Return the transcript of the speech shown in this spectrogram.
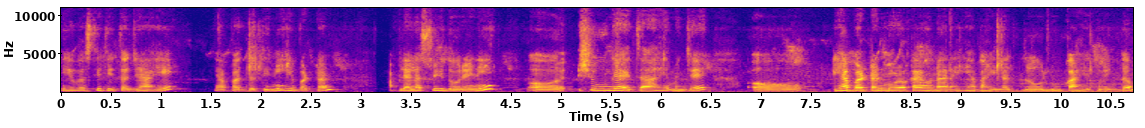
व्यवस्थित इथं जे आहे या पद्धतीने हे बटन आपल्याला सुई दोऱ्याने शिवून घ्यायचं आहे. म्हणजे ह्या बटनमुळं काय होणार आहे? ह्या बाईला जो लुक आहे तो एकदम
